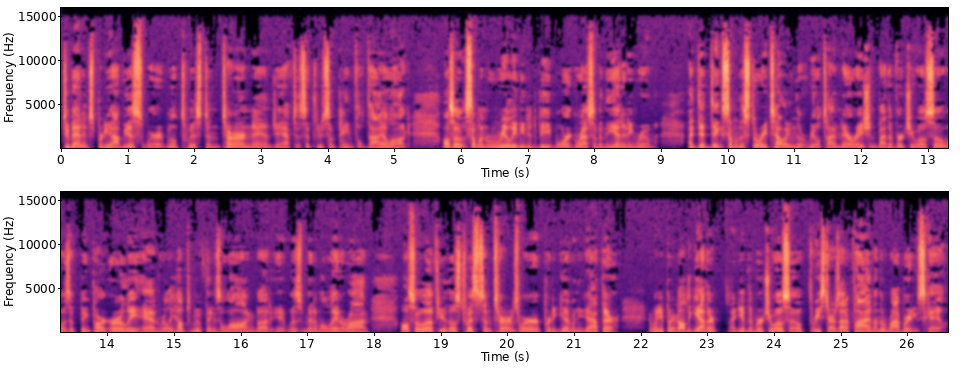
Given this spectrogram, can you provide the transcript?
Too bad it's pretty obvious where it will twist and turn, and you have to sit through some painful dialogue. Also, someone really needed to be more aggressive in the editing room. I did dig some of the storytelling. The real time narration by the virtuoso was a big part early and really helped move things along, but it was minimal later on. Also, a few of those twists and turns were pretty good when you got there. And when you put it all together, I give the Virtuoso three stars out of five on the Rob rating scale.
